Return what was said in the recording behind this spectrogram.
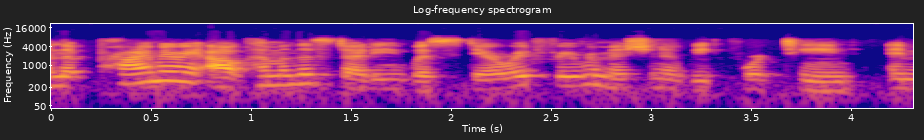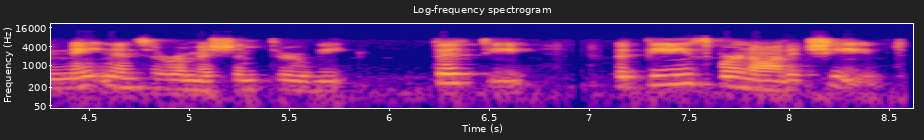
And the primary outcome of the study was steroid-free remission at week 14 and maintenance of remission through week 50, but these were not achieved.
